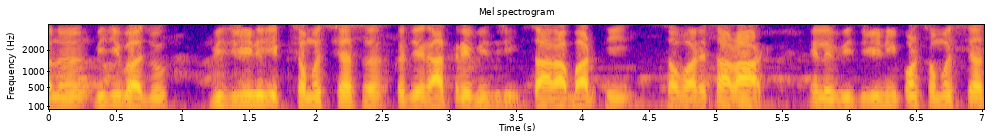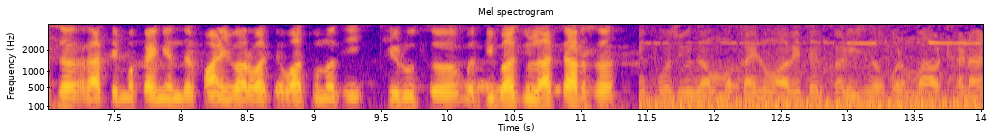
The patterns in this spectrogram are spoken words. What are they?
અને બીજી બાજુ, વીજળીની એક સમસ્યા છે કે જે રાત્રે વીજળી, સાડા બારથી સવારે સાડા આઠ એટલે વીજળીની પણ સમસ્યા છે. રાતે મકાઈની અંદર પાણી વારવા જવાતું નથી. ખેડૂત બધી બાજુ લાચાર છે. પોચ વીઘા મકાઈનું વાવેતર કર્યું છે પણ માવઠાના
